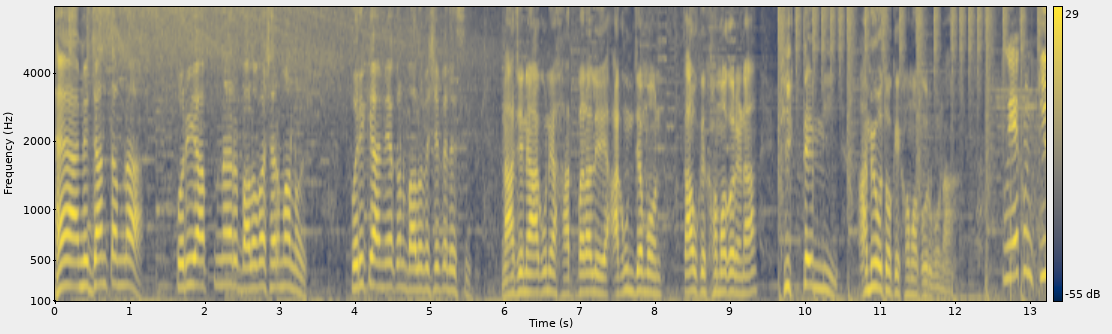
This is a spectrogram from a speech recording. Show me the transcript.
হ্যাঁ আমি জানতাম না। পরি আপনার ভালোবাসার মানুষ। পরীকে আমি এখন ভালোবেসে ফেলেছি। না জেনে আগুনে হাত বাড়ালে আগুন যেমন কাউকে ক্ষমা করে না ঠিক তেমনি আমিও তোকে ক্ষমা করব না। তুই এখন কি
